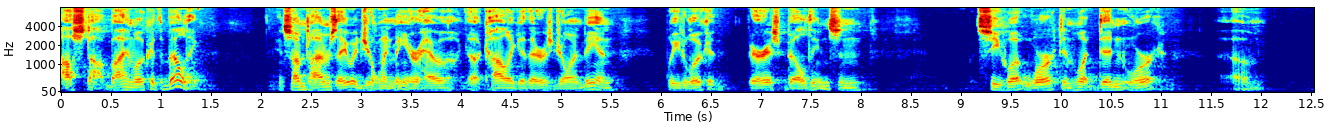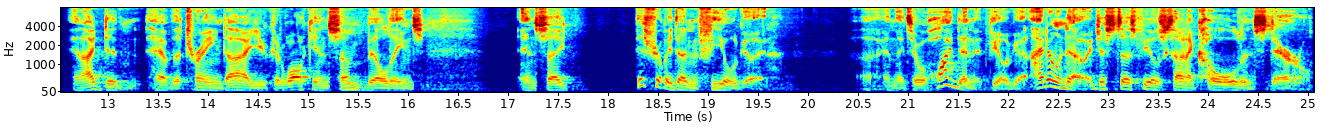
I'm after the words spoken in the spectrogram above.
I'll stop by and look at the building. And sometimes they would join me or have a, a colleague of theirs join me, and we'd look at various buildings and see what worked and what didn't work. Um, and I didn't have the trained eye. You could walk in some buildings and say, this really doesn't feel good. Uh, and they'd say, well, why doesn't it feel good? I don't know. It just does feel kind of cold and sterile.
